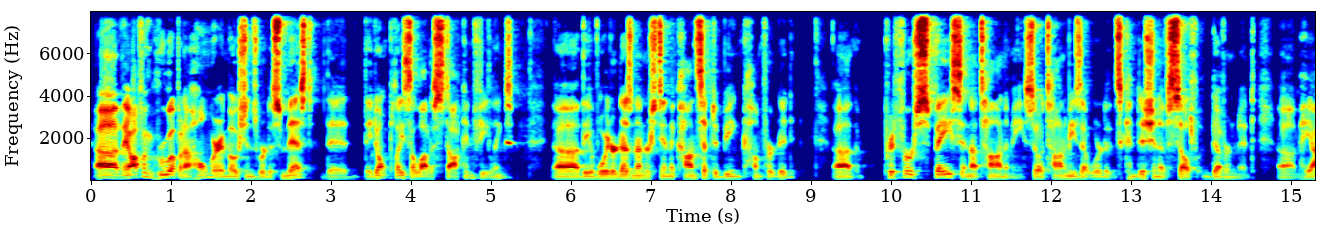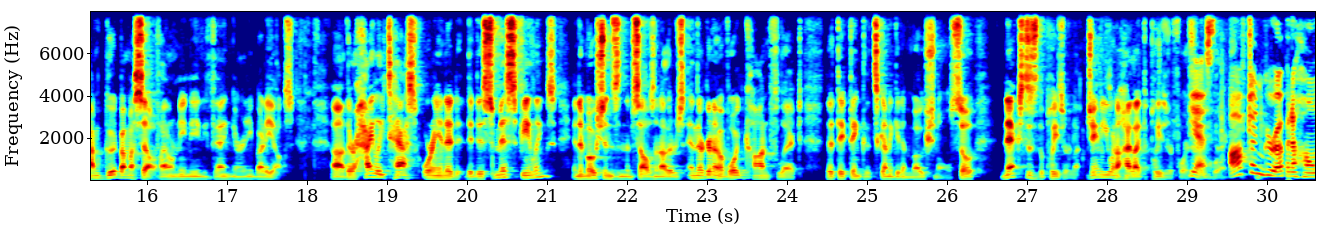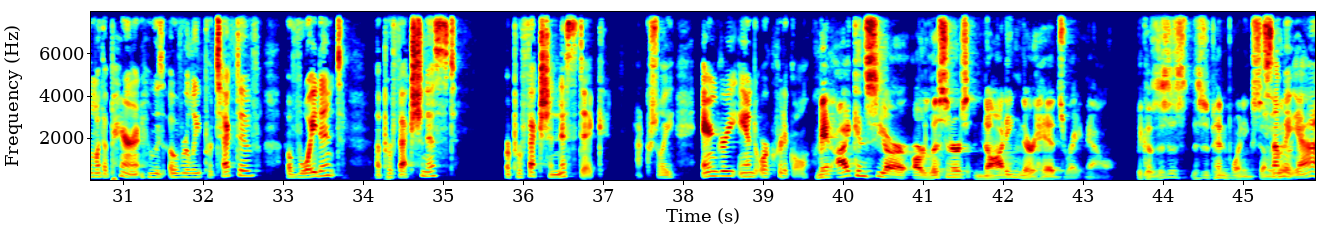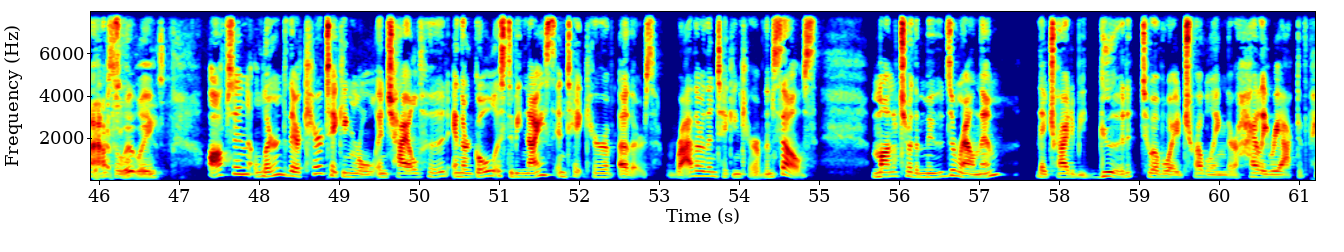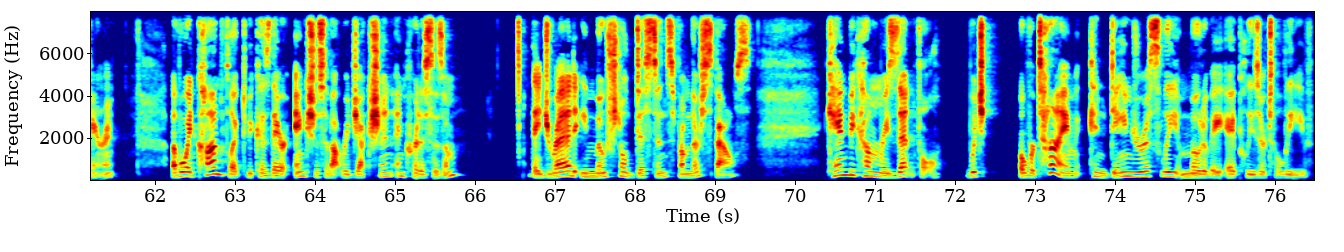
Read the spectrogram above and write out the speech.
uh, they often grew up in a home where emotions were dismissed. They, they don't place a lot of stock in feelings. Uh, the avoider doesn't understand the concept of being comforted. Uh, prefers space and autonomy. So autonomy is that word. It's a condition of self government. Um, hey, I'm good by myself. I don't need anything or anybody else. Uh, they're highly task oriented. They dismiss feelings and emotions in themselves and others, and they're going to avoid conflict that they think that's going to get emotional. So next is the pleaser. Jamie, you want to highlight the pleaser for us? Yes. Often grew up in a home with a parent who is overly protective, avoidant, a perfectionist, or perfectionistic actually angry and or critical man i can see our our listeners nodding their heads right now because this is this is pinpointing some, some of their, yeah absolutely, absolutely often learned their caretaking role in childhood, and their goal is to be nice and take care of others rather than taking care of themselves. Monitor the moods around them. They try to be good to avoid troubling their highly reactive parent. Avoid conflict because they are anxious about rejection and criticism. They dread emotional distance from their spouse. Can become resentful, which over time can dangerously motivate a pleaser to leave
